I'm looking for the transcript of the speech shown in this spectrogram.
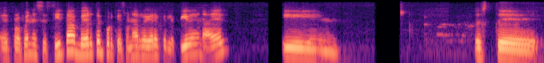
El, profe necesita verte porque es una regla que le piden a él y, Este,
